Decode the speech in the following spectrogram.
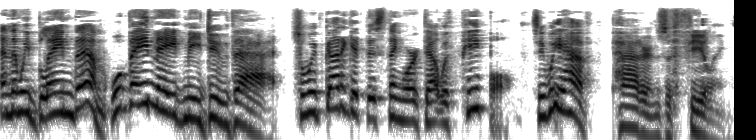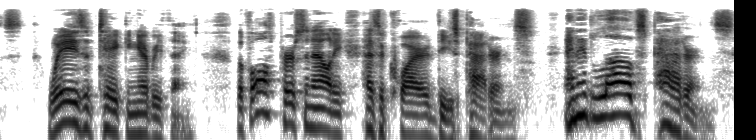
And then we blame them. Well, they made me do that. So we've got to get this thing worked out with people. See, we have patterns of feelings, ways of taking everything. The false personality has acquired these patterns. And it loves patterns.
